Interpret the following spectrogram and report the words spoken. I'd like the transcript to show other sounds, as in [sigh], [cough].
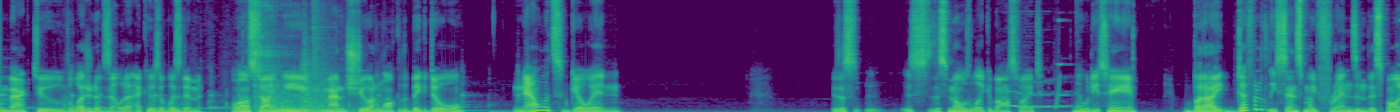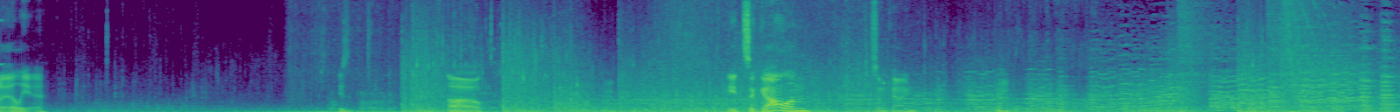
welcome back to The Legend of Zelda Echoes of Wisdom. Last time we managed to unlock the big door. Now let's go in. Is this... Is, this smells like a boss fight. Nobody's here. But I definitely sensed my friends in this spot earlier. Is... Oh. It's a golem. Some kind. Hmm.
